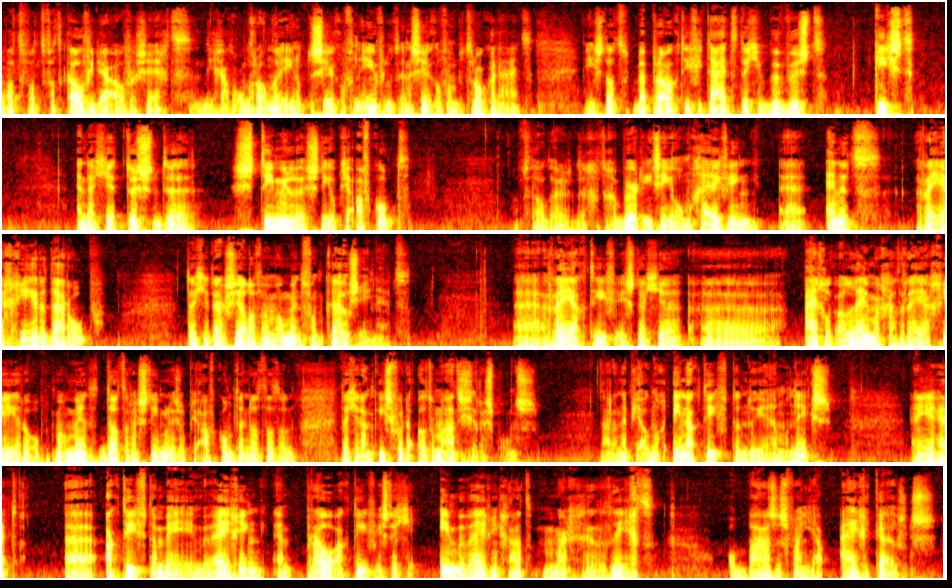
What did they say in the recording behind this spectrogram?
wat, wat, wat Covey daarover zegt, die gaat onder andere in op de cirkel van invloed en de cirkel van betrokkenheid, is dat bij proactiviteit dat je bewust kiest. En dat je tussen de stimulus die op je afkomt, oftewel er, er gebeurt iets in je omgeving, en het reageren daarop, dat je daar zelf een moment van keuze in hebt. Uh, reactief is dat je eigenlijk alleen maar gaat reageren op het moment dat er een stimulus op je afkomt en dat, dat, een, dat je dan kiest voor de automatische respons. Nou, dan heb je ook nog inactief, dan doe je helemaal niks. En je hebt uh, actief, dan ben je in beweging. En proactief is dat je in beweging gaat, maar gericht op basis van jouw eigen keuzes.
